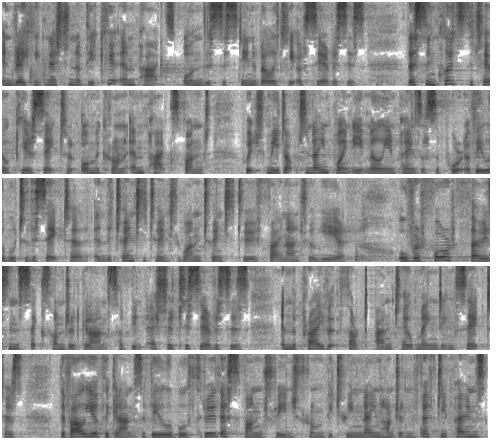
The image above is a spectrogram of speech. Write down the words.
in recognition of the acute impacts on the sustainability of services. This includes the Childcare Sector Omicron Impacts Fund, which made up to £9.8 million of support available to the sector in the 2021-22 financial year. Over 4,600 grants have been issued to services in the private third and childminding sectors. The value of the grants available through this fund range from between £950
